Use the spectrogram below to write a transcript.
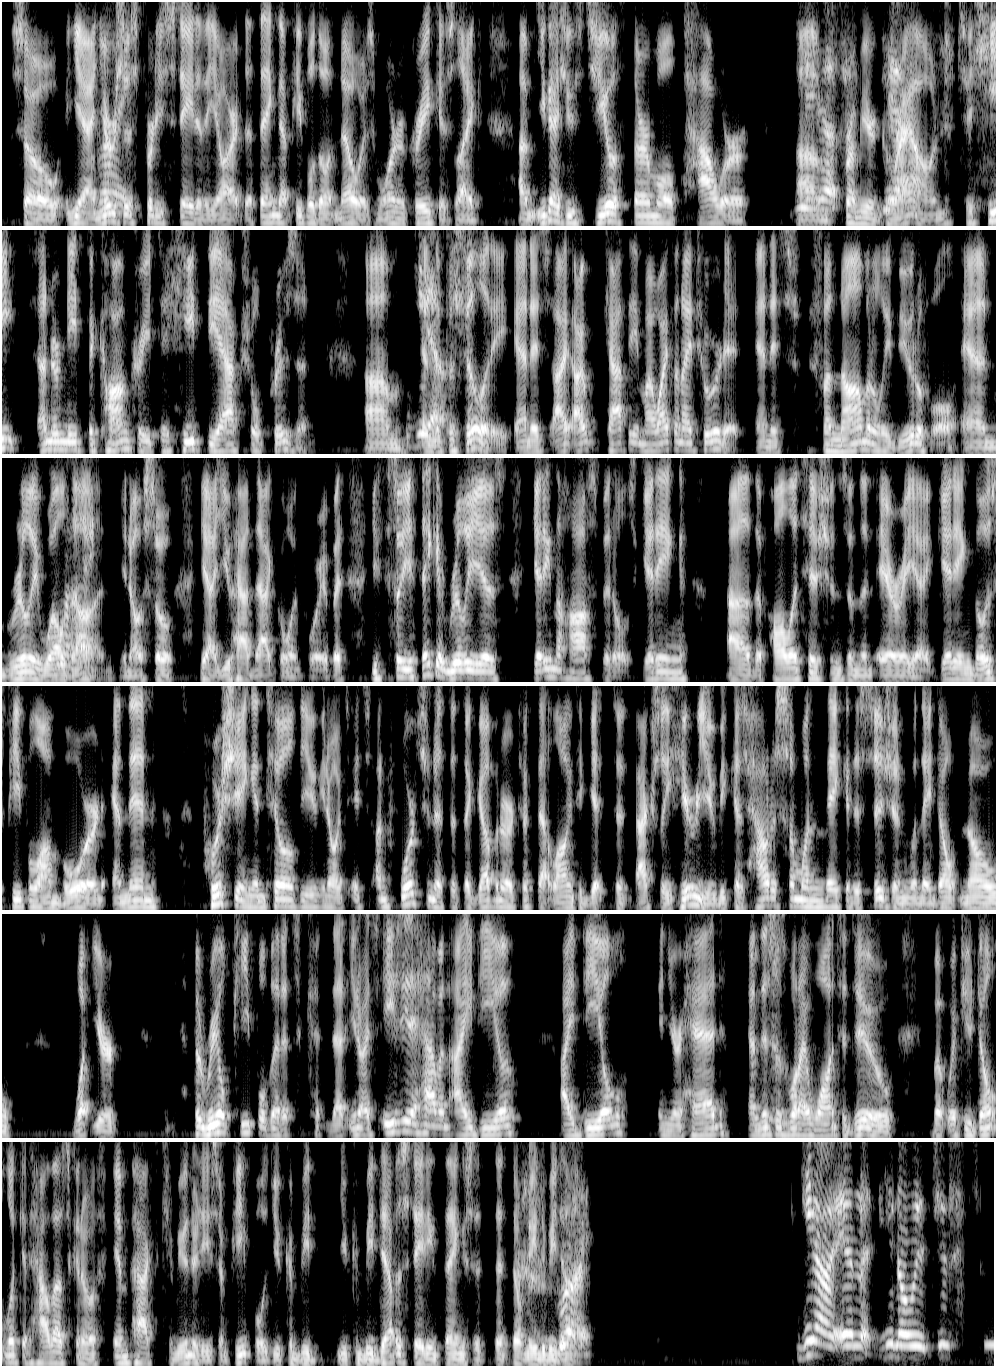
So yeah, and yours Right. is pretty state of the art. The thing that people don't know is Warner Creek is like um, you guys use geothermal power um, Yes. from your Yeah. ground to heat underneath the concrete to heat the actual prison um, and the facility. And it's I, I, Kathy, my wife and I toured it, and it's phenomenally beautiful and really well Right. done. You know, so yeah, you had that going for you. But you, so you think it really is getting the hospitals, getting uh, the politicians in the area, getting those people on board, and then pushing until you you know it's, it's unfortunate that the governor took that long to get to actually hear you because how does someone make a decision when they don't know what you're the real people that it's that you know it's easy to have an idea ideal in your head and this Mhm. is what i want to do but if you don't look at how that's going to impact communities and people you can be you can be devastating things that, that don't need to be done Right. Yeah, and you know, it just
